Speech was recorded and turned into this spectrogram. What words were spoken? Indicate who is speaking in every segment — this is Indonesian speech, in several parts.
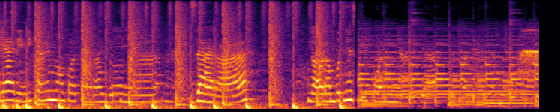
Speaker 1: Ya hari ini kami mau potong rambutnya Zara. Nggak rambutnya sih poninya aja Poninya aja.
